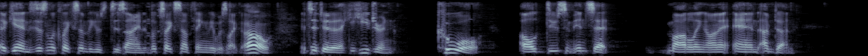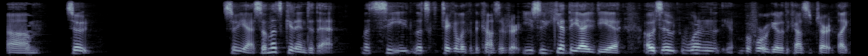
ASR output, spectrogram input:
again, it doesn't look like something that was designed. It looks like something that was like, oh, it's a dodecahedron. Cool. I'll do some inset modeling on it and I'm done. Um, so, so yeah, so let's get into that let's see, let's take a look at the concept art. You, so you get the idea. Oh, so one, before we go to the concept art, like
